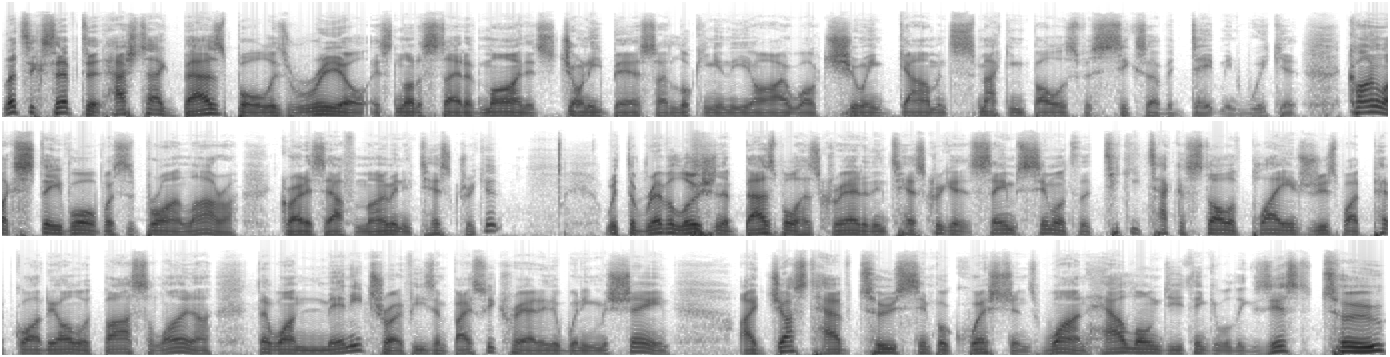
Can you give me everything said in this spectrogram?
Let's accept it. Hashtag Bazball is real. It's not a state of mind. It's Jonny Bairstow looking in the eye while chewing gum and smacking bowlers for six over deep mid wicket. Kind of like Steve Waugh versus Brian Lara. Greatest alpha moment in Test cricket. With the revolution that Bazball has created in Test cricket, it seems similar to the tiki-taka style of play introduced by Pep Guardiola with Barcelona. They won many trophies and basically created a winning machine. I just have two simple questions. One, how long do you think it will exist? Two,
